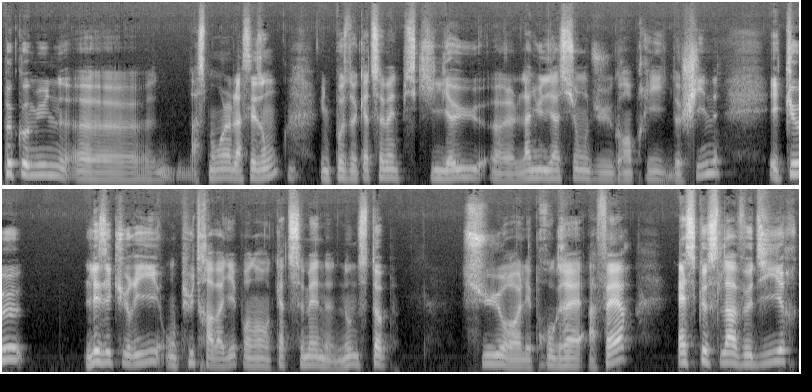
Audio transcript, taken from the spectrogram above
peu commune euh, à ce moment-là de la saison, une pause de quatre semaines puisqu'il y a eu euh, l'annulation du Grand Prix de Chine et que les écuries ont pu travailler pendant quatre semaines non-stop sur les progrès à faire. Est-ce que cela veut dire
